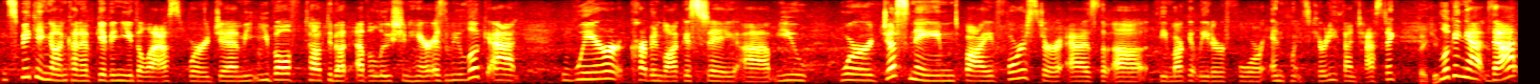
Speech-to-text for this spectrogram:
And speaking on kind of giving you the last word, Jim, you both talked about evolution here. As we look at where Carbon Black is today, uh, you were just named by Forrester as the, uh, the market leader for endpoint security, fantastic. Thank you. Looking at that,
